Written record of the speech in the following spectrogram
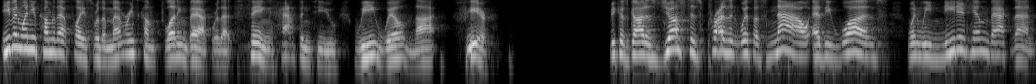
Even when you come to that place where the memories come flooding back, where that thing happened to you, we will not fear. Because God is just as present with us now as He was when we needed Him back then.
